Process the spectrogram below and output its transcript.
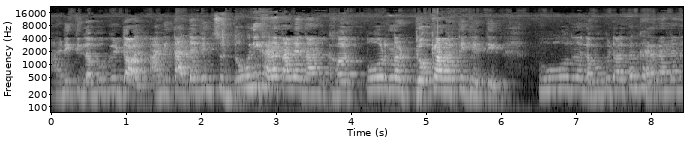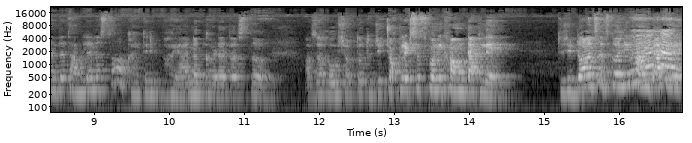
आणि ती लबुबी डॉल आणि तात्या विंचू दोन्ही घरात आले ना घर पूर्ण डोक्यावरती घेतील. पूर्ण लबुबी डॉल पण घरात आणल्यानंतर चांगलं नसतं काहीतरी भयानक घडत असतं. असं होऊ शकतं तुझे चॉकलेट्सच कोणी खाऊन टाकले. तुझे डॉल्सच कोणी खाऊन टाकले.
